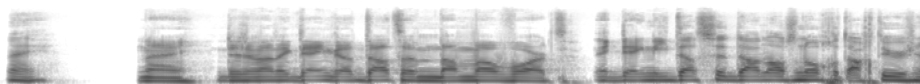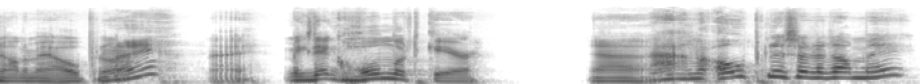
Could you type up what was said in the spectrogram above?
Nee. Nee, dus want ik denk dat dat hem dan wel wordt. Ik denk niet dat ze dan alsnog het 8 uur journaal ermee openen. Hoor. Nee? nee. Maar ik denk 100 keer. Ja, Ah, maar openen ze er dan mee?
